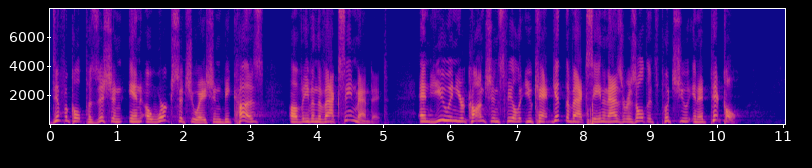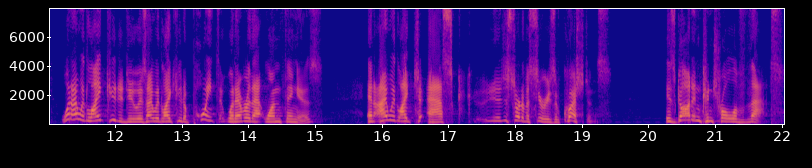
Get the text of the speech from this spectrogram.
difficult position in a work situation because of even the vaccine mandate. And you, in your conscience, feel that you can't get the vaccine, and as a result, it's put you in a pickle. What I would like you to do is, I would like you to point at whatever that one thing is, and I would like to ask just sort of a series of questions. Is God in control of that?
